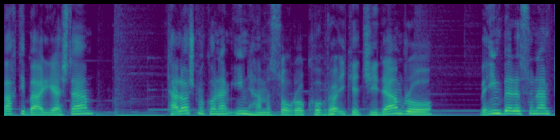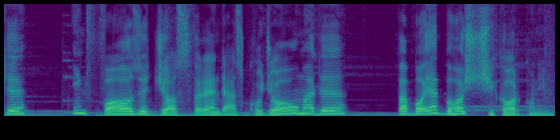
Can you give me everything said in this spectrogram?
وقتی برگشتم تلاش می‌کنم این همه صغرا کبرایی که چیدم رو به این برسونم که این فاز جاسفرند از کجا اومده و باید باهاش چیکار کنیم.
